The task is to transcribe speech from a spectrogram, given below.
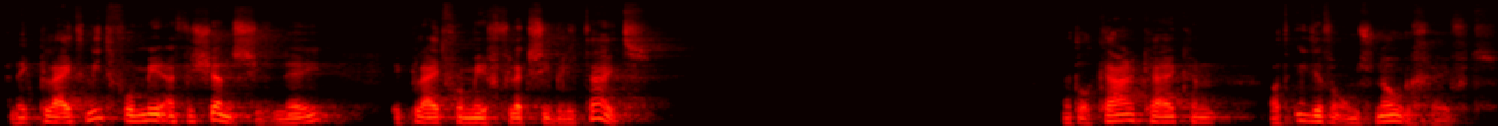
En ik pleit niet voor meer efficiëntie, nee, ik pleit voor meer flexibiliteit. Met elkaar kijken wat ieder van ons nodig heeft.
